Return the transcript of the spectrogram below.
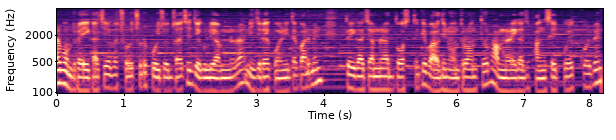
আর বন্ধুরা, এই গাছে এবার ছোটো ছোটো পরিচর্যা আছে যেগুলি আপনারা নিজেরাই করে নিতে পারবেন। তো এই গাছে আপনারা দশ থেকে বারো দিন অন্তর অন্তর আপনারা এই গাছে ফাঙ্গিসাইড প্রয়োগ করবেন।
